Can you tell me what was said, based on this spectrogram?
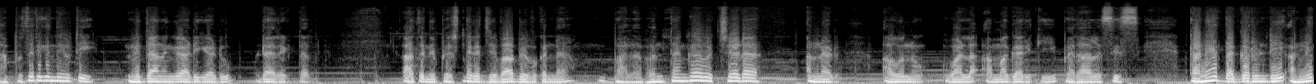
తప్పు జరిగిందేమిటి? నిదానంగా అడిగాడు డైరెక్టర్. అతని ప్రశ్నకు జవాబు ఇవ్వకుండా బలవంతంగా వచ్చాడా? అన్నాడు. అవును వాళ్ళ అమ్మగారికి పెరాలసిస్. తనే దగ్గరుండి అన్నీ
